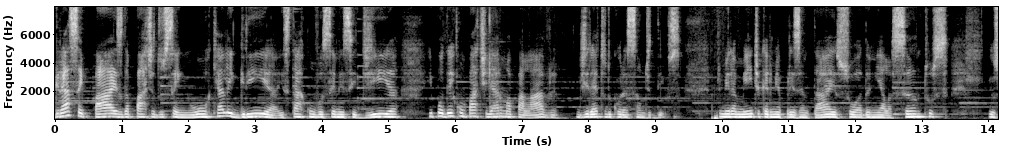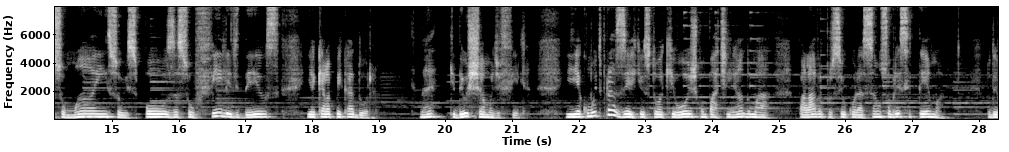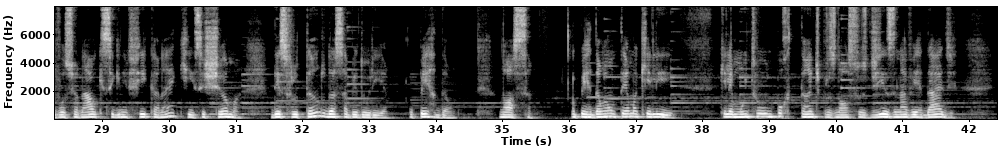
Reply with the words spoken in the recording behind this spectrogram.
Graça e paz da parte do Senhor, que alegria estar com você nesse dia e poder compartilhar uma palavra direto do coração de Deus. Primeiramente, eu quero me apresentar. Eu sou a Daniela Santos. Eu sou mãe, sou esposa, sou filha de Deus e aquela pecadora, né, que Deus chama de filha. E é com muito prazer que eu estou aqui hoje compartilhando uma palavra para o seu coração sobre esse tema do devocional que significa, né, que se chama Desfrutando da Sabedoria, o perdão. Nossa, o perdão é um tema que ele, que ele é muito importante para os nossos dias e, na verdade,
